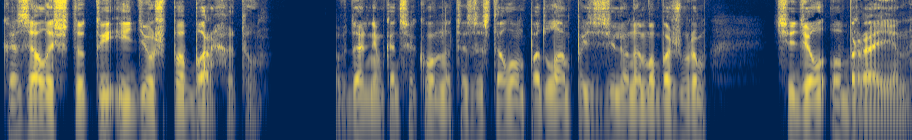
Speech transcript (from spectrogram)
казалось, что ты идешь по бархату. В дальнем конце комнаты за столом под лампой с зеленым абажуром сидел О'Брайен.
